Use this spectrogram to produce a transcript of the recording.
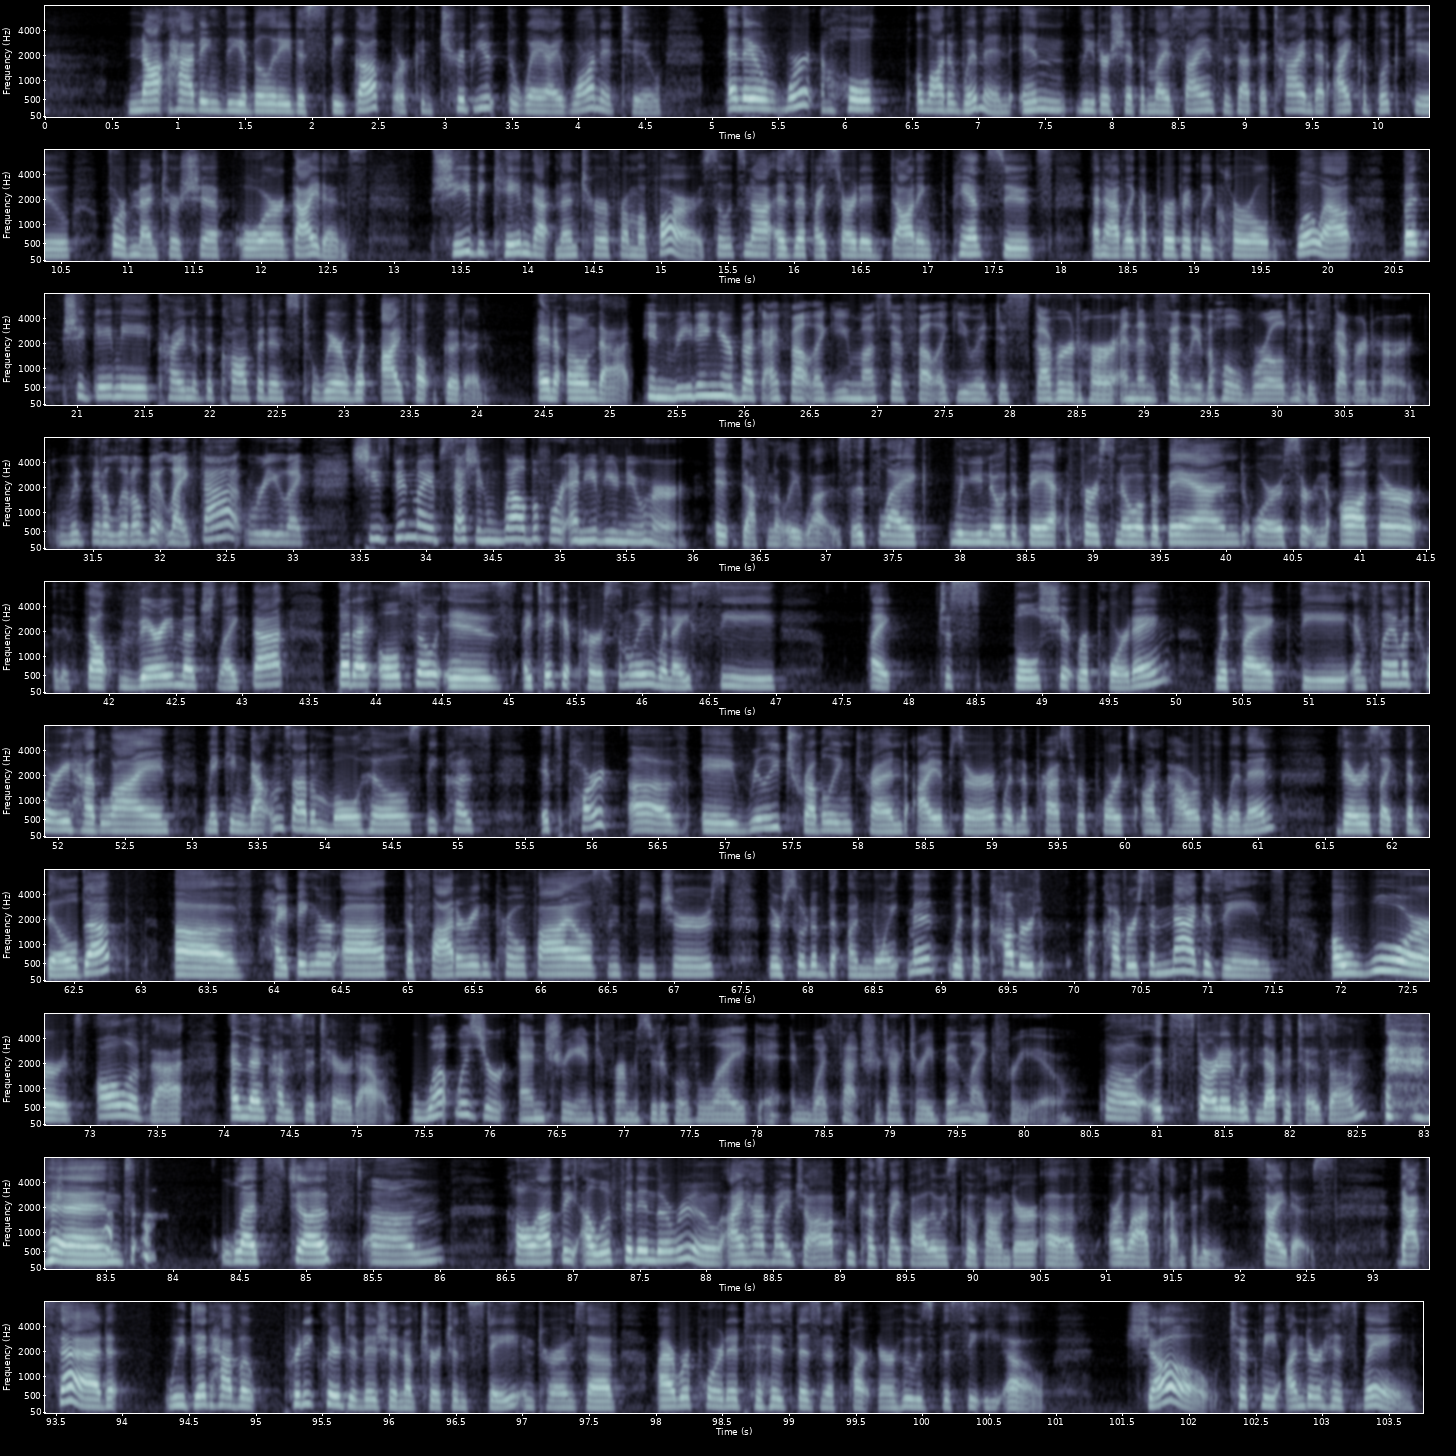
not having the ability to speak up or contribute the way I wanted to. And there weren't a whole a lot of women in leadership and life sciences at the time that I could look to for mentorship or guidance. She became that mentor from afar. So it's not as if I started donning pantsuits and had like a perfectly curled blowout, but she gave me kind of the confidence to wear what I felt good in and own that. In reading your book, I felt like you must have felt like you had discovered her and then suddenly the whole world had discovered her. Was it a little bit like that? Were you like, she's been my obsession well before any of you knew her? It definitely was. It's like when you know the band, first know of a band or a certain author, it felt very much like that. But I also is, I take it personally when I see like just bullshit reporting with like the inflammatory headline, making mountains out of molehills, because it's part of a really troubling trend I observe when the press reports on powerful women. There is like the buildup of hyping her up, the flattering profiles and features. There's sort of the anointment with the covers, uh, covers of magazines, awards, all of that. And then comes the teardown. What was your entry into pharmaceuticals like, and what's that trajectory been like for you? Well, it started with nepotism. and let's just um, call out the elephant in the room. I have my job because my father was co founder of our last company, Scidose. That said, we did have a pretty clear division of church and state in terms of I reported to his business partner, who was the CEO. Joe took me under his wing,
